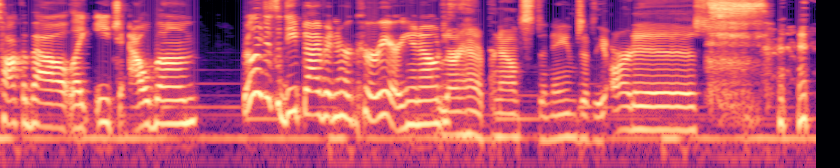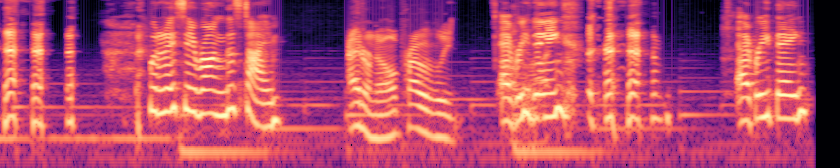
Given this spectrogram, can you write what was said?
talk about like each album, really just a deep dive in her career, you know? Just, Learn how to pronounce the names of the artists. what did I say wrong this time? I don't know. Probably Everything. Everything.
